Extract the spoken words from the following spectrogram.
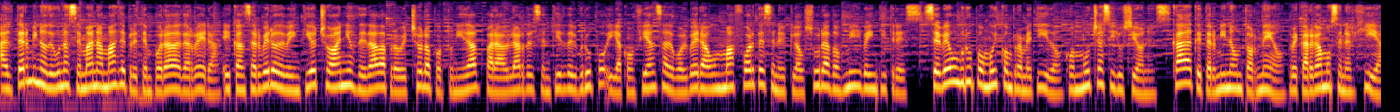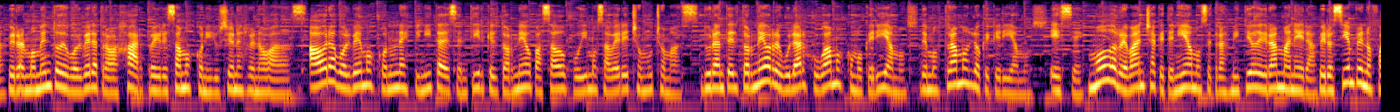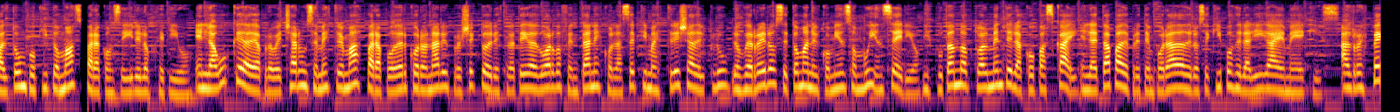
Al término de una semana más de pretemporada guerrera, el cancerbero de 28 años de edad aprovechó la oportunidad para hablar del sentir del grupo y la confianza de volver aún más fuertes en el clausura 2023. Se ve un grupo muy comprometido, con muchas ilusiones. Cada que termina un torneo, recargamos energía, pero al momento de volver a trabajar, regresamos con ilusiones renovadas. Ahora volvemos con una espinita de sentir que el torneo pasado pudimos haber hecho mucho más. Durante el torneo regular jugamos como queríamos, demostramos lo que queríamos. Ese modo revancha que teníamos se transmitió de gran manera, pero siempre nos faltó un poquito más para conseguir el objetivo. En la búsqueda de aprovechar un semestre más para poder coronar el proyecto del estratega Eduardo Fentanes con la séptima estrella del club, los guerreros se toman el comienzo muy en serio, disputando actualmente la Copa Sky en la etapa de pretemporada de los equipos de la Liga MX. Al respecto,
